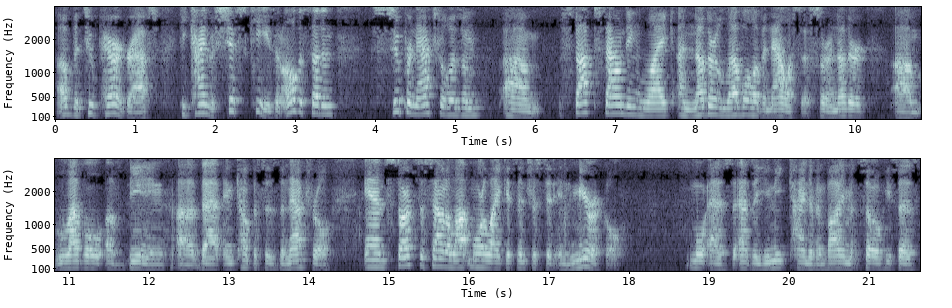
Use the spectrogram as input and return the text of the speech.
of the two paragraphs, he kind of shifts keys, and all of a sudden, supernaturalism um, stops sounding like another level of analysis or another um, level of being uh, that encompasses the natural, and starts to sound a lot more like it's interested in miracle more as as a unique kind of embodiment. So he says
